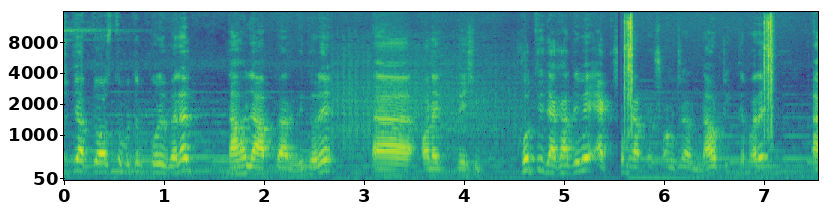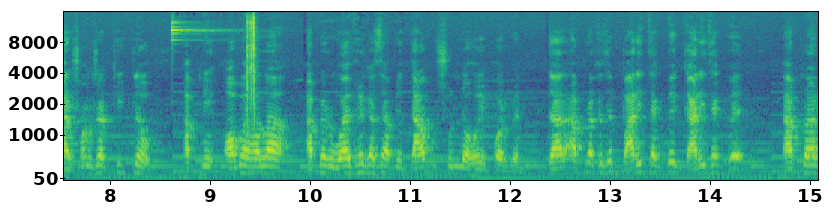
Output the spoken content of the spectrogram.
যদি আপনি অস্তমোচন করে ফেলেন, তাহলে আপনার ভিতরে অনেক বেশি ক্ষতি দেখা দেবে, এক সময় আপনার সংসার নাও টিকতে পারে। আর সংসার টিকলেও আপনি অবহেলা, আপনার ওয়াইফের কাছে আপনি দাম শূন্য হয়ে পড়বেন। যার আপনার কাছে বাড়ি থাকবে, গাড়ি থাকবে, আপনার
